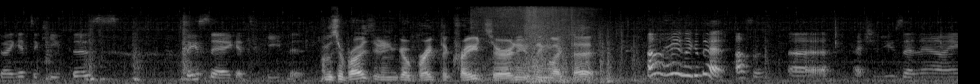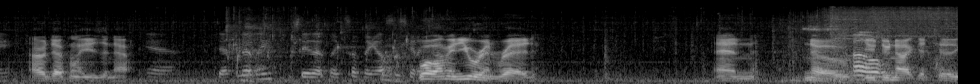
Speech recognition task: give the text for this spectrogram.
Do I get to keep this? Please say I get to keep it. I'm surprised you didn't go break the crates or anything like that. Oh, hey, look at that. Awesome. Uh, I should use that now, eh? I would definitely use it now. Yeah. Definitely? You say that like something else is gonna Well, I mean, you were in red. And no, Oh. you do not get to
